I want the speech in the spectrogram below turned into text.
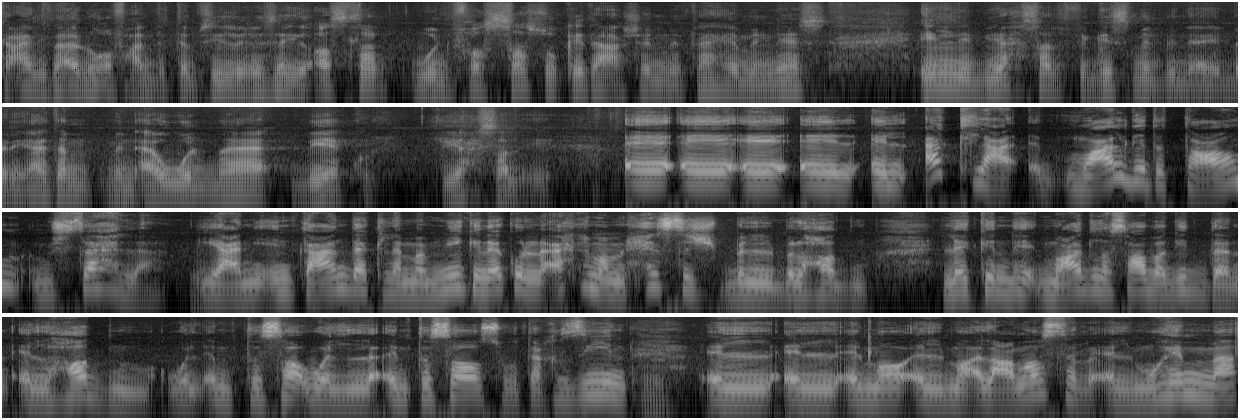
تعالي بقى نقف عند التمثيل الغذائي أصلا ونفصصه كده عشان نفهم الناس إيه اللي بيحصل في جسم البني بني آدم من أول ما بياكل بيحصل إيه؟ آه، آه، آه، الأكل معالجة الطعام مش سهلة. يعني أنت عندك لما بنيجي ناكل إحنا ما بنحسش بال- بالهضم. لكن معادله صعبة جدا. الهضم والامتصاص والامتصاص وتخزين العناصر المهمة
